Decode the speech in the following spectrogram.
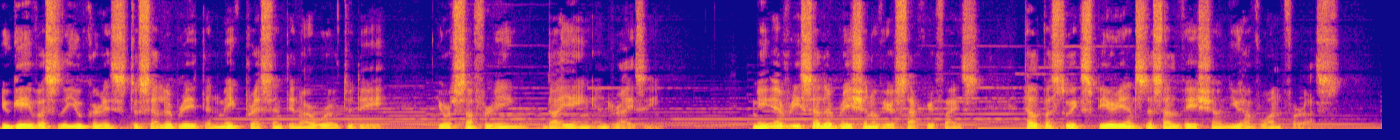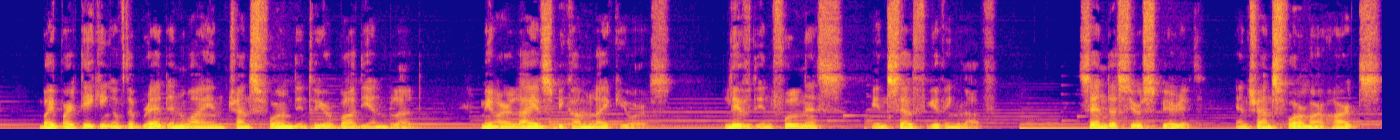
you gave us the Eucharist to celebrate and make present in our world today your suffering, dying, and rising. May every celebration of your sacrifice help us to experience the salvation you have won for us. By partaking of the bread and wine transformed into your body and blood, may our lives become like yours, lived in fullness, in self giving love. Send us your Spirit and transform our hearts,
